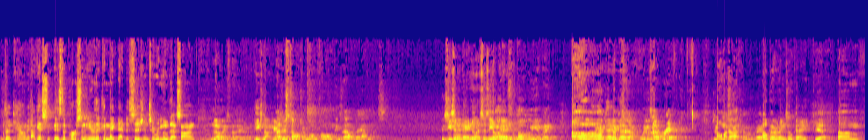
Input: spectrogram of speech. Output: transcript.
the county? I guess is the person here that can make that decision to remove that sign? No, he's not here. He's not here. I just talked to him on the phone. He's out with the ambulance. He's in an ambulance. Is he okay? No, okay? he's a local EMA. Oh, oh, okay, we Was okay. at, we was at a wreck. Oh my God. I hope everything's okay. Yeah. Um,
